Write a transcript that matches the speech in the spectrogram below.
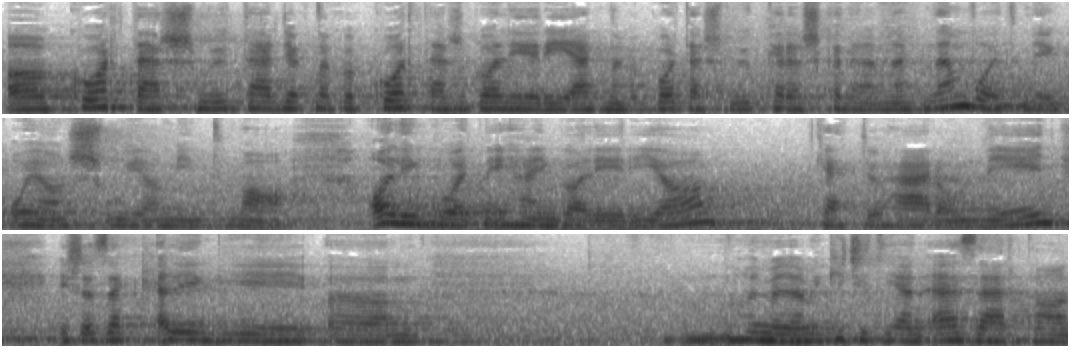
a kortárs műtárgyaknak, a kortárs galériáknak, a kortárs műkereskedelemnek nem volt még olyan súlya, mint ma. Alig volt néhány galéria, kettő, három, négy, és ezek eléggé um, hogy mondjam, kicsit ilyen elzártan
